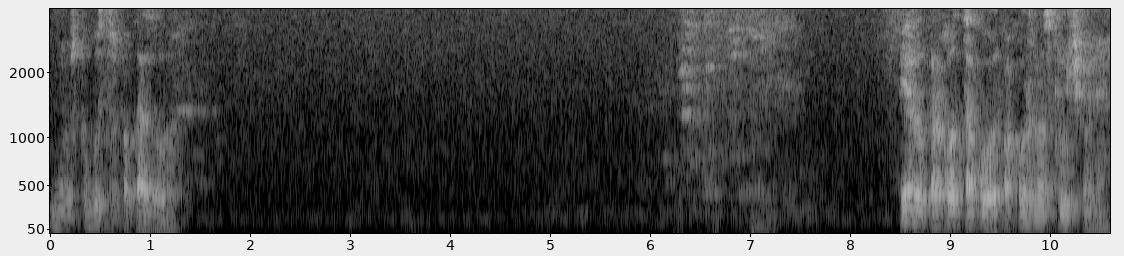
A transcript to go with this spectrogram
немножко быстро показываю. Первый проход такой, похоже на скручивание.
